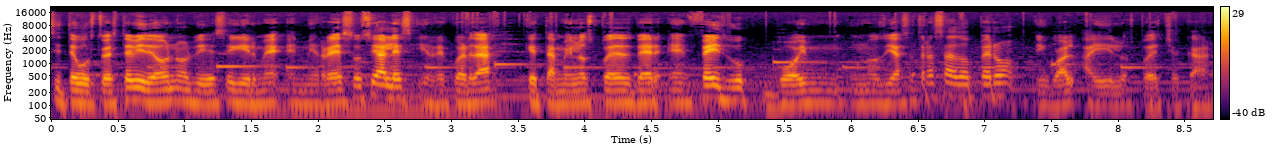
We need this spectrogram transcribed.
Si te gustó este video no olvides seguirme en mis redes sociales y recuerda que también los puedes ver en Facebook. Voy unos días atrasado, pero igual ahí los puedes checar.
